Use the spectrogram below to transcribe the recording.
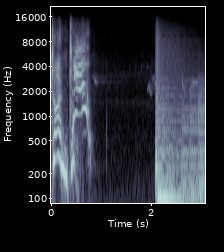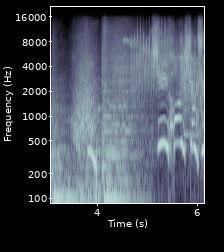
站住。西汉小学。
